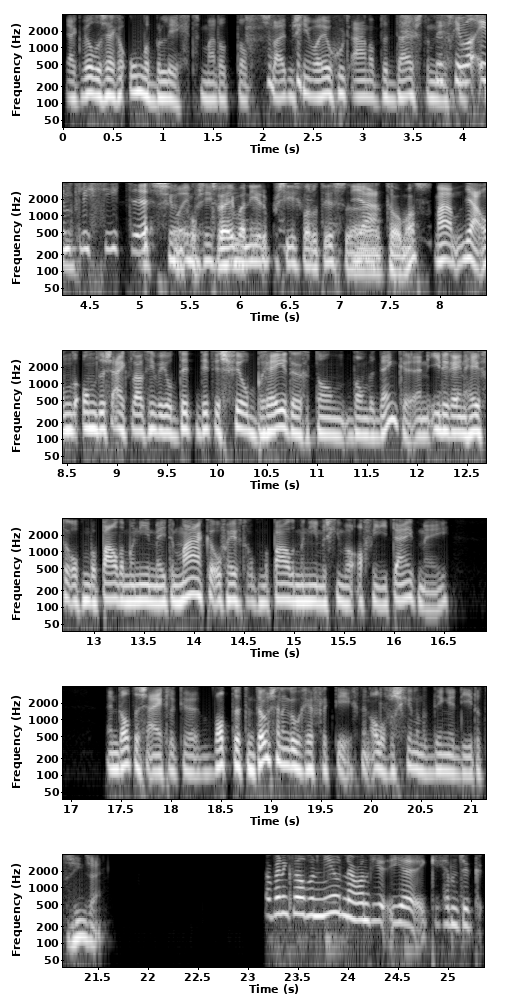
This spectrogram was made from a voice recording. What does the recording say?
ja, ik wilde zeggen onderbelicht, maar dat, dat sluit misschien wel heel goed aan op de duisternis. misschien wel impliciet. Uh. Misschien wel impliciet. Op twee manieren precies wat het is, uh, ja. Thomas. Maar ja, om, om dus eigenlijk te laten zien, van, joh, dit, dit is veel breder dan, dan we denken. En iedereen heeft er op een bepaalde manier mee te maken of heeft er op een bepaalde manier misschien wel affiniteit mee. En dat is eigenlijk uh, wat de tentoonstelling ook reflecteert en alle verschillende dingen die er te zien zijn. Daar ben ik wel benieuwd naar, want je, je, ik heb natuurlijk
